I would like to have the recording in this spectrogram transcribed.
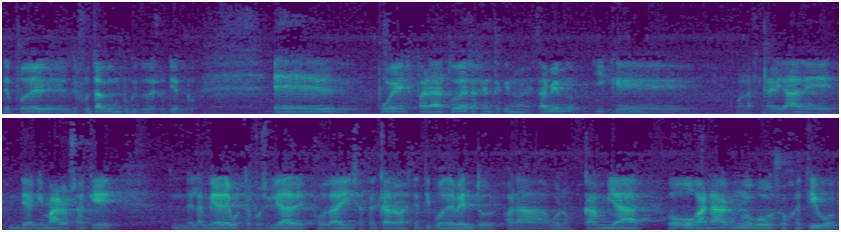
de, poder disfrutar de un poquito de su tiempo. Eh, pues para toda esa gente que nos está viendo y que con la finalidad de, animaros a que en la medida de vuestras posibilidades podáis acercaros a este tipo de eventos para bueno cambiar o, o ganar nuevos objetivos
